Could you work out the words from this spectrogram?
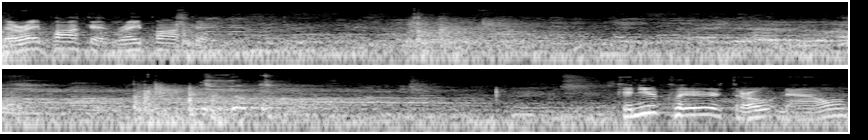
The right pocket. Right pocket. Can you clear your throat now?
